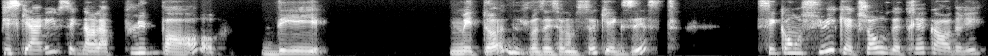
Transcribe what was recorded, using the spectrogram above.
Puis ce qui arrive, c'est que dans la plupart des méthodes, je vais dire ça comme ça, qui existent, c'est qu'on suit quelque chose de très cadré.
